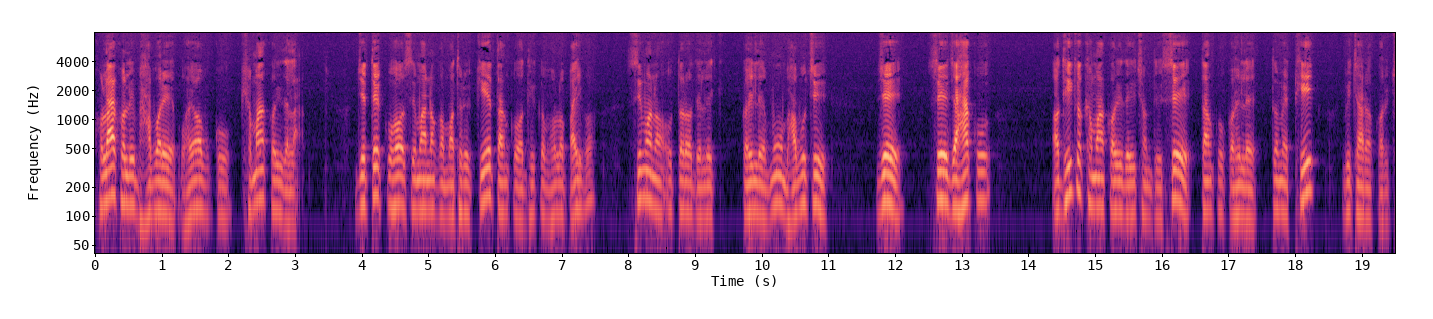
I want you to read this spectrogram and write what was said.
ଖୋଲାଖୋଲି ଭାବରେ ଭୟକୁ କ୍ଷମା କରିଦେଲା। ଯେତେ କୁହ ସେମାନଙ୍କ ମଧ୍ୟରୁ କିଏ ତାଙ୍କୁ ଅଧିକ ଭଲ ପାଇବ? ସିମନ ଉତ୍ତର ଦେଲେ କହିଲେ ମୁଁ ଭାବୁଛି ଯେ ସେ ଯାହାକୁ ଅଧିକ କ୍ଷମା କରିଦେଇଛନ୍ତି ସେ ତାଙ୍କୁ କହିଲେ ତୁମେ ଠିକ୍ ବିଚାର କରିଛ।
